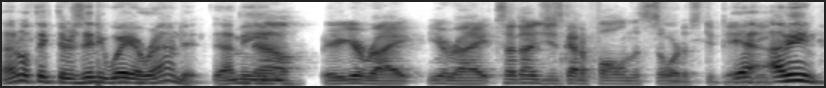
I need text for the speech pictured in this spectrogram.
I don't think there's any way around it. I mean, no, you're right. You're right. Sometimes you just got to fall on the sword of stupidity. Yeah, I mean,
